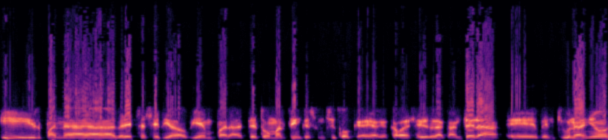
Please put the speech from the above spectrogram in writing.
y el banda derecha sería bien para Teto Martín, que es un chico que acaba de salir de la cantera, eh, 21 años,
